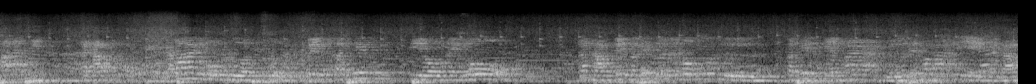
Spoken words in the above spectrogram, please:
พระอาทิตย์นะครับได้ลงตัวที่สุดเป็นประเทศเดียวในโลกนะครับเป็นประเทศเดียวในโลกก็คือประเทศเมียนมาหรือประเทศพม่านี่เองนะครับ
